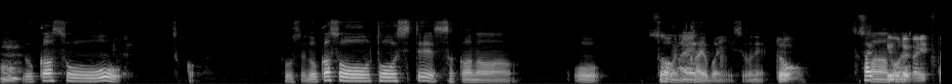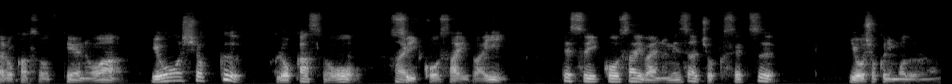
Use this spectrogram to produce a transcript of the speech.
うん。ろ過層を、そっか。そうですね。ろ過層を通して魚をそこに買えばいいんですよね。と、さっき俺が言ったろ過層っていうのは、養殖、ろ過層、水耕栽培、で、水耕栽培の水は直接養殖に戻るの。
